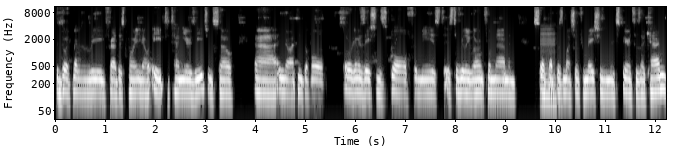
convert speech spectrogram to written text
they've both been in the league for at this point, you know, eight to 10 years each. And so, uh, you know, I think the whole organization's goal for me is to, is to really learn from them and soak mm. up as much information and experience as I can.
